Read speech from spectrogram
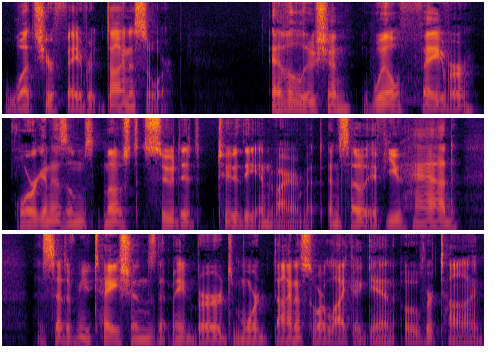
what's your favorite dinosaur? Evolution will favor organisms most suited to the environment. And so if you had a set of mutations that made birds more dinosaur like again over time,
